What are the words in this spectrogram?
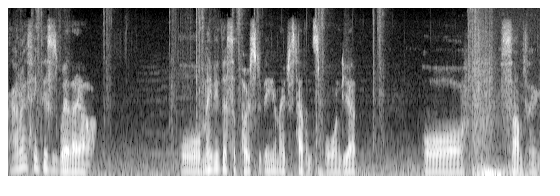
I don't think this is where they are. Or maybe they're supposed to be and they just haven't spawned yet. Or something.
